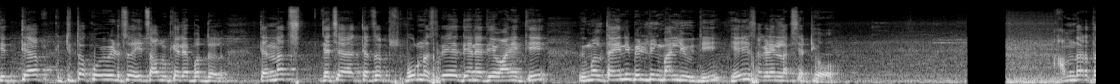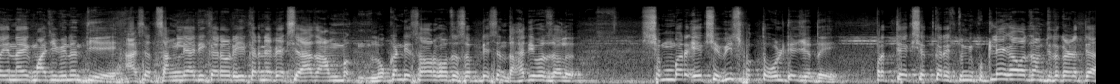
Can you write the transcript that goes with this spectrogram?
ति त्या तिथं कोविडचं हे चालू केल्याबद्दल त्यांनाच त्याच्या त्याचं पूर्ण श्रेय देण्यात यावं आणि ती विमलताईंनी बिल्डिंग बांधली होती. हेही सगळ्यांनी लक्षात ठेवावं. आमदारताईंना एक माझी विनंती आहे अशा चांगल्या अधिकाऱ्यावर हे करण्यापेक्षा आज आंब लोखंडी सावरगावचं सबस्टेशन दहा दिवस झालं. शंभर एकशे वीस फक्त व्होल्टेज येतं आहे प्रत्येक शेतकऱ्यास तुम्ही कुठल्याही गावात जाऊन तिथं त्या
